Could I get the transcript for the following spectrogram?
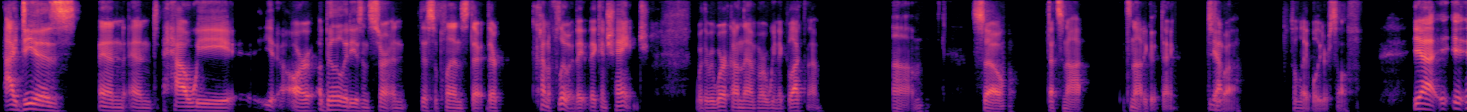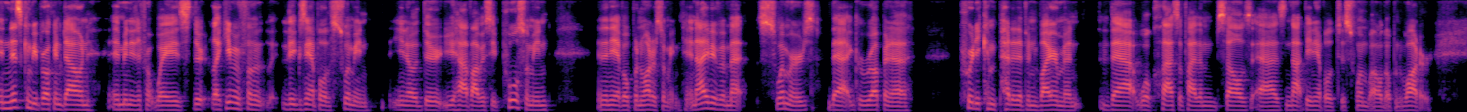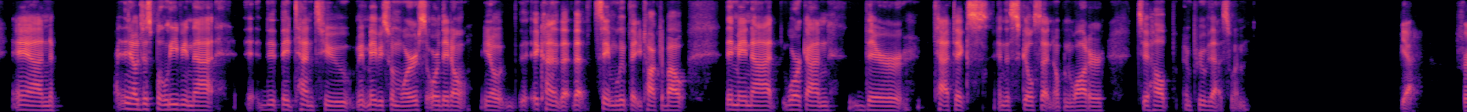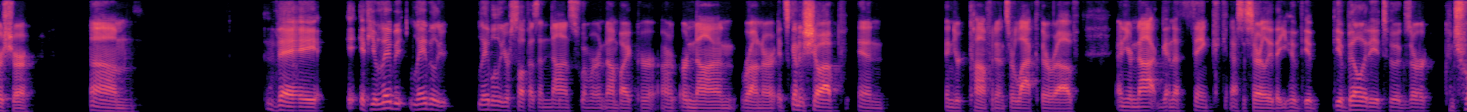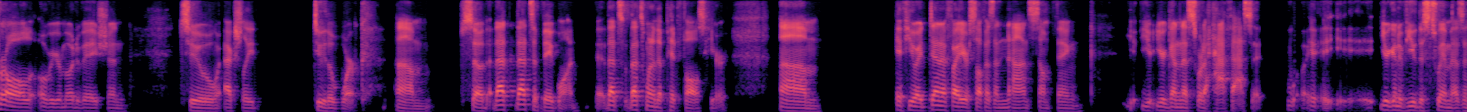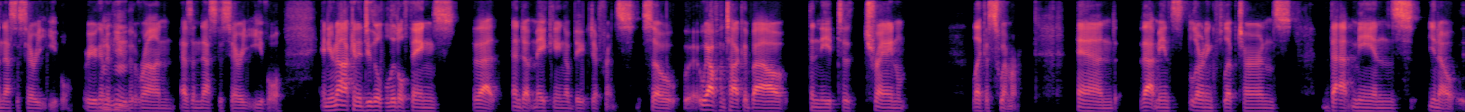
ideas and and how we you know our abilities in certain disciplines they're they're kind of fluid they, they can change whether we work on them or we neglect them um so that's not it's not a good thing to uh to label yourself yeah, and this can be broken down in many different ways. There, like even from the example of swimming, you know, there you have obviously pool swimming, and then you have open water swimming. And I've even met swimmers that grew up in a pretty competitive environment that will classify themselves as not being able to swim well in open water, and you know, just believing that they tend to maybe swim worse, or they don't. You know, it kind of that that same loop that you talked about they may not work on their tactics and the skill set in open water to help improve that swim. Yeah, for sure. Um, they, if you label label label yourself as a non-swimmer, non-biker, or, or non-runner, it's going to show up in in your confidence or lack thereof, and you're not going to think necessarily that you have the the ability to exert control over your motivation to actually do the work. Um, so that that's a big one. That's that's one of the pitfalls here. Um, if you identify yourself as a non something, you're going to sort of half ass it. You're going to view the swim as a necessary evil, or you're going to mm-hmm. view the run as a necessary evil. And you're not going to do the little things that end up making a big difference. So we often talk about the need to train like a swimmer. And that means learning flip turns. That means, you know,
